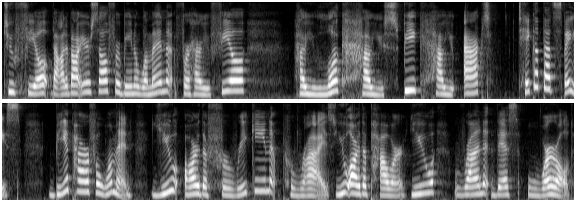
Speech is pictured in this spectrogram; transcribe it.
to feel bad about yourself for being a woman, for how you feel, how you look, how you speak, how you act. Take up that space. Be a powerful woman. You are the freaking prize. You are the power. You run this world.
